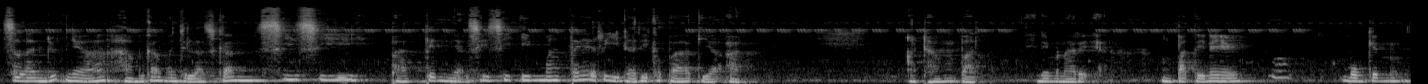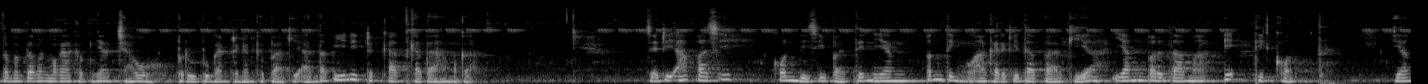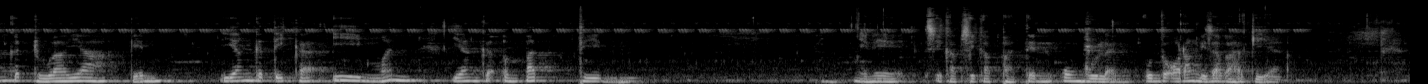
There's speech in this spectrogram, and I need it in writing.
Selanjutnya Hamka menjelaskan sisi batinnya, sisi imateri dari kebahagiaan. Ada empat. Ini menarik ya. Empat ini mungkin teman-teman menganggapnya jauh berhubungan dengan kebahagiaan, tapi ini dekat kata Hamka. Jadi apa sih kondisi batin yang penting agar kita bahagia? Yang pertama iktikot, yang kedua yakin, yang ketiga iman, yang keempat din. Ini sikap-sikap batin unggulan untuk orang bisa bahagia.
